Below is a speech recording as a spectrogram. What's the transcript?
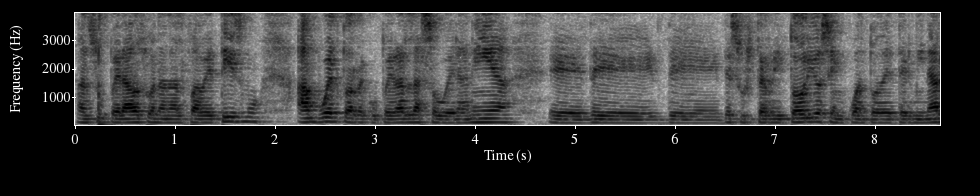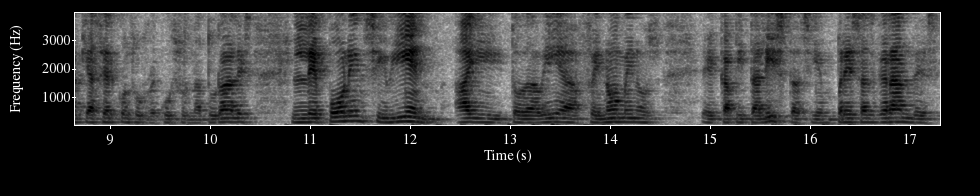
han superado su analfabetismo, han vuelto a recuperar la soberanía eh, de, de, sus territorios en cuanto a determinar qué hacer con sus recursos naturales. Le ponen, si bien hay todavía fenómenos eh, capitalistas y empresas grandes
